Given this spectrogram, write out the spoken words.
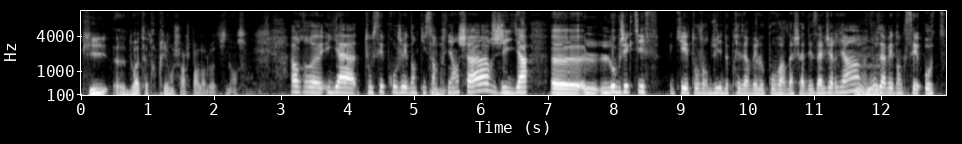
qui doit être prise en charge par la loi de finances. Alors, il y a tous ces projets donc, qui sont mhm. pris en charge. Il y a l'objectif qui est aujourd'hui de préserver le pouvoir d'achat des Algériens. Mhm. Vous avez donc ces hautes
